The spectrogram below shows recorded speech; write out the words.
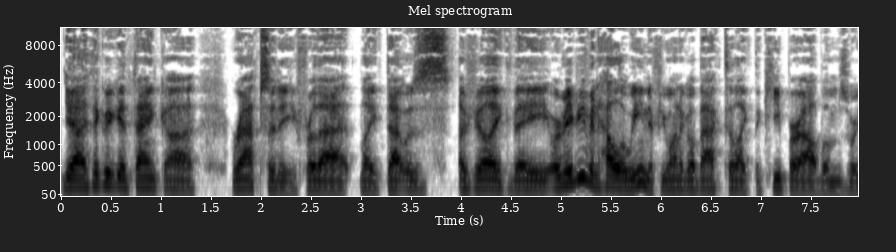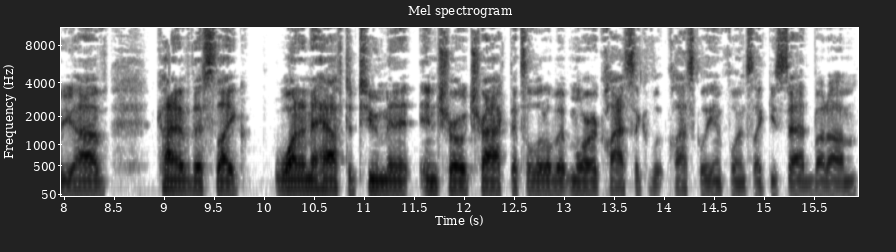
Yeah, I think we can thank uh, Rhapsody for that. Like that was, I feel like they, or maybe even Helloween, if you want to go back to like the Keeper albums, where you have kind of this like one and a half to two minute intro track that's a little bit more classic, classically influenced, like you said. But um,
